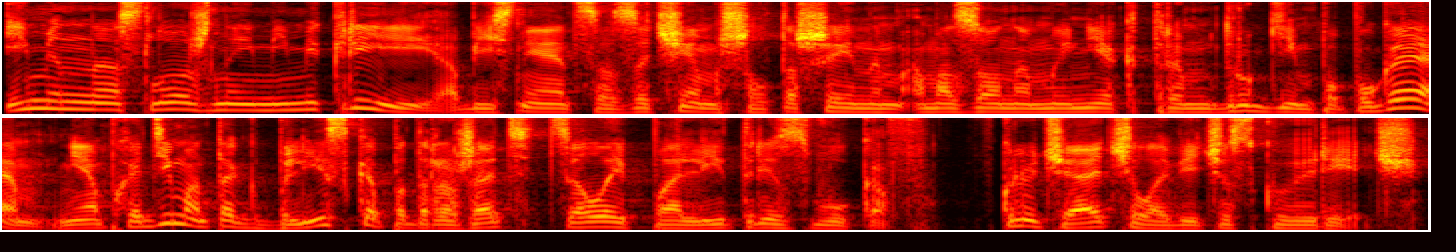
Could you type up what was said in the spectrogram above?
Именно сложной мимикрией объясняется, зачем шелтошейным амазонам и некоторым другим попугаям необходимо так близко подражать целой палитре звуков, включая человеческую речь.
